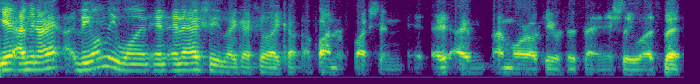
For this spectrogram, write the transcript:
Yeah, I mean, I the only one, and, and actually, like I feel like upon reflection, I, I'm I'm more okay with this than I initially was. But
